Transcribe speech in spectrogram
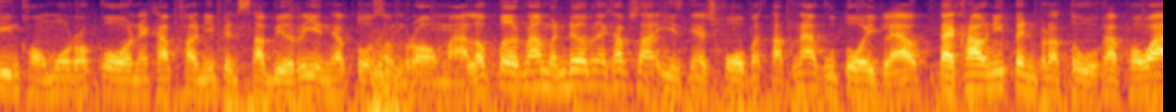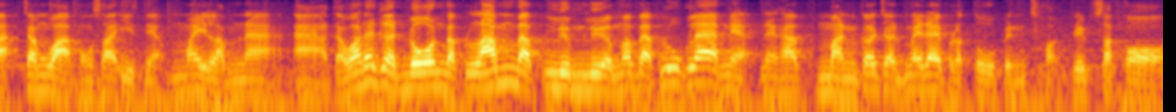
ริง ๆของโมร็อกโกนะครับคราวนี้เป็นซาบิรีนครับตัวสำรองมาแล้วเปิดมาเหมือนเดิมนะครับซาอิสเนี่ยโฉบมาตัดหน้ากูตัวอีกแล้ว แต่คราวนี้เป็นประตูครับเพราะว่าจังหวะของซาอิสเนี่ยไม่ล้ำหน้าอ่าแต่ว่าถ้าเกิดโดนแบบล้ำแบบเหลื่อมๆมาแบบลูกแรกเนี่ยนะครับมันก็จะไม่ได้ประตูเป็นช็อตริปสกอร์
